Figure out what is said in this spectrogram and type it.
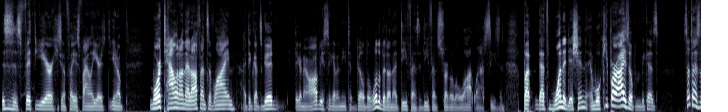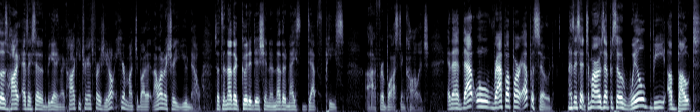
This is his fifth year. He's going to play his final year. You know, more talent on that offensive line. I think that's good. They're going to obviously going to need to build a little bit on that defense. The defense struggled a lot last season, but that's one addition, and we'll keep our eyes open because sometimes those, as I said at the beginning, like hockey transfers, you don't hear much about it, and I want to make sure you know. So it's another good addition, another nice depth piece uh, for Boston College, and then that will wrap up our episode. As I said, tomorrow's episode will be about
